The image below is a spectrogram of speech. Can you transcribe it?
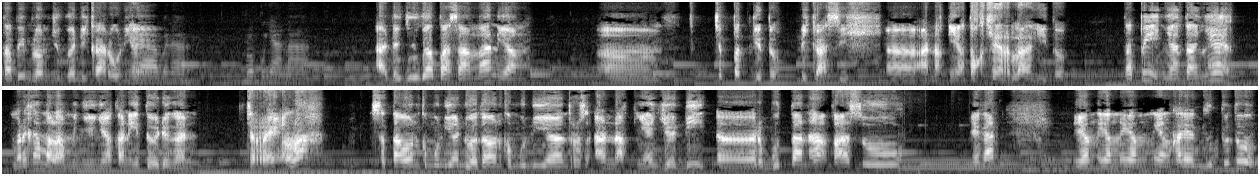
tapi belum juga Ya dikaruniai benar. Belum punya anak. ada juga pasangan yang uh, cepet gitu dikasih uh, anaknya tokcer lah gitu tapi nyatanya mereka malah menyanyiakan itu dengan cerai lah setahun kemudian dua tahun kemudian terus anaknya jadi eh, rebutan hak asuh. Ya kan? Yang yang yang yang kayak gitu tuh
